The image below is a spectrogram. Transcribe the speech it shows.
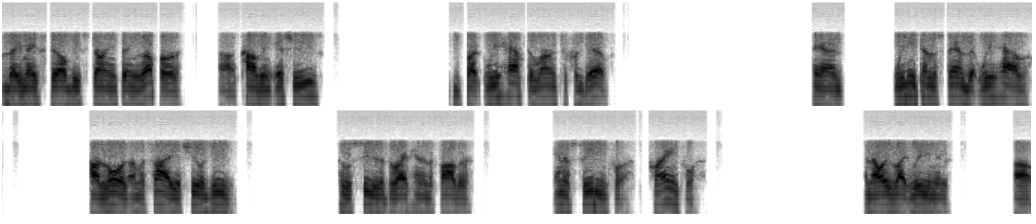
they may still be stirring things up or uh, causing issues. But we have to learn to forgive. And we need to understand that we have our Lord, our Messiah, Yeshua Jesus, who is seated at the right hand of the Father, interceding for us, praying for us. And I always like reading in uh,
